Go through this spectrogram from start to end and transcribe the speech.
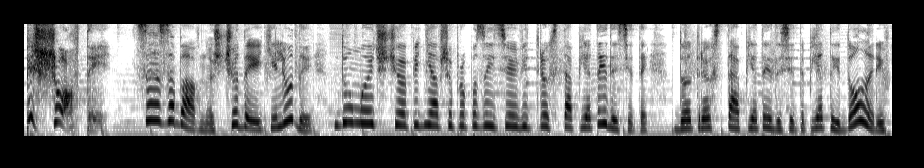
Пішов ти! Це забавно, що деякі люди думають, що піднявши пропозицію від 350 до 355 доларів,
